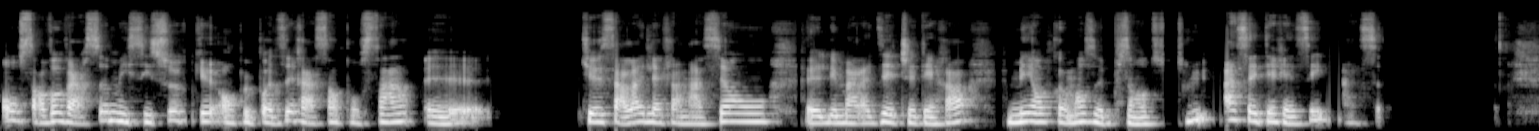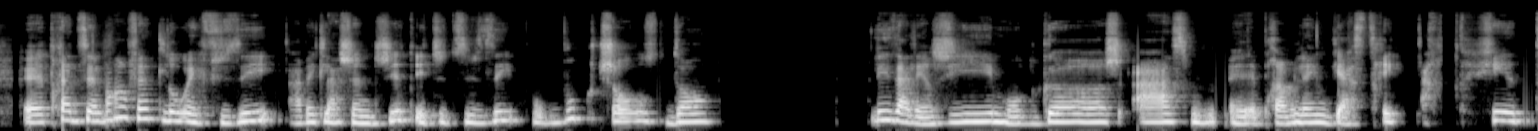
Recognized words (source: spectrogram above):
on s'en va vers ça, mais c'est sûr qu'on ne peut pas dire à 100% euh, que ça aide l'inflammation, euh, les maladies, etc. Mais on commence de plus en plus à s'intéresser à ça. Euh, traditionnellement, en fait, l'eau infusée avec la chenjite est utilisée pour beaucoup de choses, dont les allergies, maux de gorge, asthme, problèmes gastriques, arthrite,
